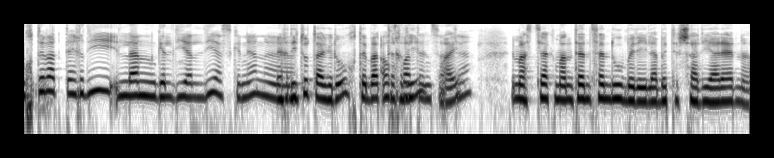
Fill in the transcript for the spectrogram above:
Urte bat erdi lan geldialdi azkenean... eh, Erditu eta gero, urte bat Haur erdi. batentzat, bai. eh? Emazteak mantentzen du bere hilabete sariaren uh,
